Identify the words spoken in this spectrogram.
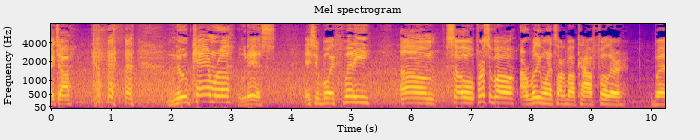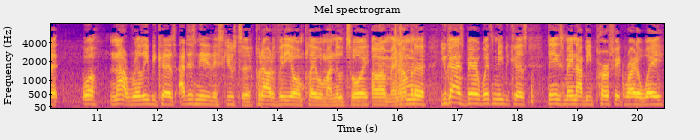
right, y'all. New camera. Who this? It's your boy Footy. Um, so first of all, I really want to talk about Kyle Fuller, but well, not really because I just needed an excuse to put out a video and play with my new toy. Um, and I'm gonna, you guys bear with me because things may not be perfect right away,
